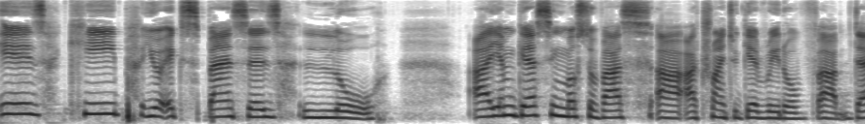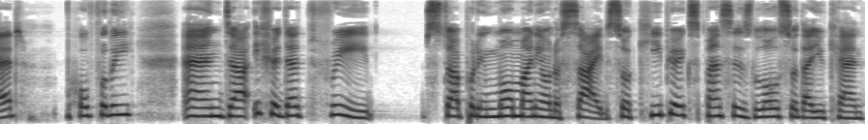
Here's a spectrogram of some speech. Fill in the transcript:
Is keep your expenses low. I am guessing most of us uh, are trying to get rid of uh, debt, hopefully. And uh, if you're debt free, start putting more money on the side. So keep your expenses low so that you can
